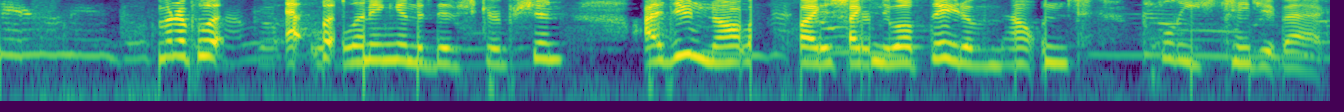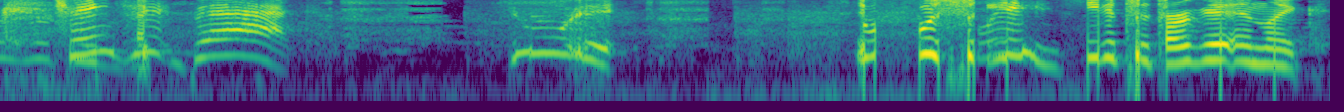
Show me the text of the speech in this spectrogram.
I'm gonna put Lemming in the description. I do not like this new update of mountains. Please change it back. Change it back. Do it, It was so please. to get to Target and like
